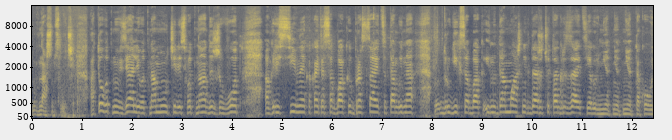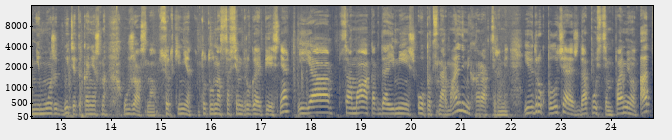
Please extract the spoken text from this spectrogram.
в нашем случае. А то вот мы взяли, вот намучились, вот надо же, вот агрессивная какая-то собака и бросается там и на других собак, и на домашних даже что-то огрызается. Я говорю, нет, нет, нет, такого не может быть. Это, конечно, ужасно. Все-таки нет. Тут у нас совсем другая песня. И я сама, когда имеешь опыт с нормальными характерами, и вдруг получаешь, допустим, помет от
